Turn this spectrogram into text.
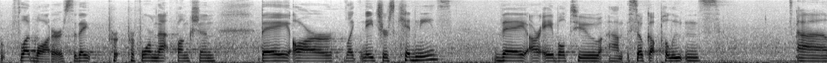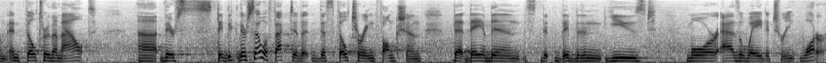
floodwaters. So they per perform that function. They are like nature's kidneys. They are able to um, soak up pollutants um, and filter them out. Uh, they're, they, they're so effective at this filtering function that they have been, they've been used more as a way to treat water.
